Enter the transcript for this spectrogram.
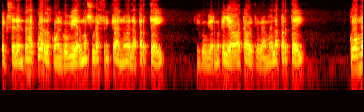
excelentes acuerdos con el gobierno surafricano del apartheid, el gobierno que llevaba a cabo el programa del apartheid, como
